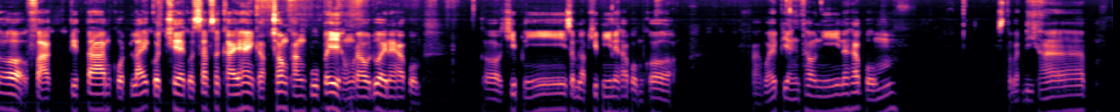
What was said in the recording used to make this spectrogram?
ก็ฝากติดตามกดไลค์กดแชร์กด Subscribe ให้กับช่องพังปูเป้ของเราด้วยนะครับผม ก็คลิปนี้สำหรับคลิปนี้นะครับผมก็ ฝากไว้เพียงเท่านี้นะครับผม สวัสดีครับ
